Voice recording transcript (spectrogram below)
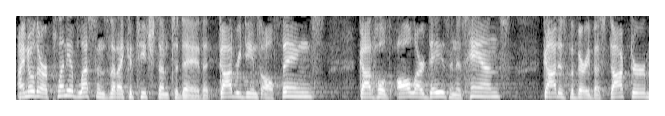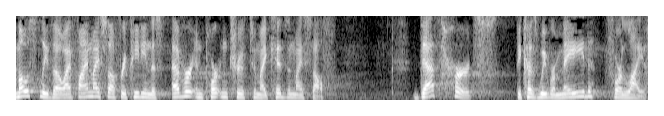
I know there are plenty of lessons that I could teach them today that God redeems all things, God holds all our days in his hands, God is the very best doctor. Mostly, though, I find myself repeating this ever important truth to my kids and myself Death hurts because we were made for life.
